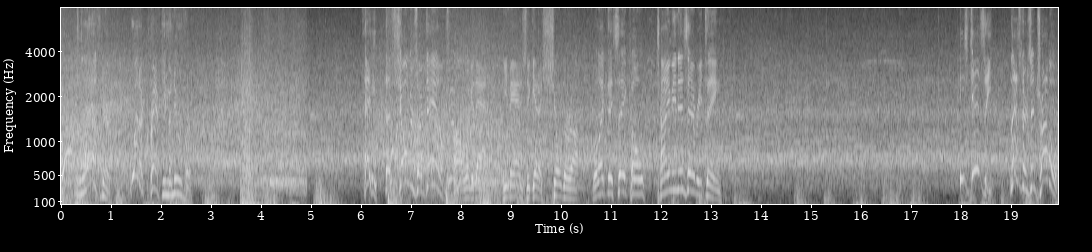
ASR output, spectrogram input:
Brock Lesnar! What a crafty maneuver! Hey, the shoulders are down! Oh, look at that. He managed to get a shoulder up. Well, like they say, Cole, timing is everything. He's dizzy. Lesnar's in trouble.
